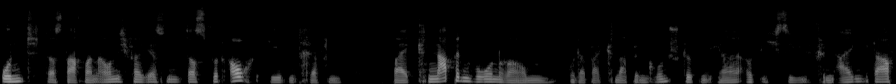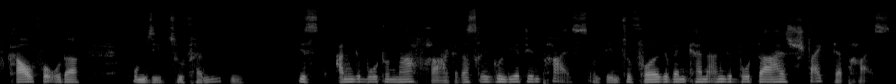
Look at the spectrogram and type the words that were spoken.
Und, das darf man auch nicht vergessen, das wird auch jeden treffen. Bei knappen Wohnraum oder bei knappen Grundstücken, egal ob ich sie für den Eigenbedarf kaufe oder um sie zu vermieten, ist Angebot und Nachfrage. Das reguliert den Preis. Und demzufolge, wenn kein Angebot da ist, steigt der Preis.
